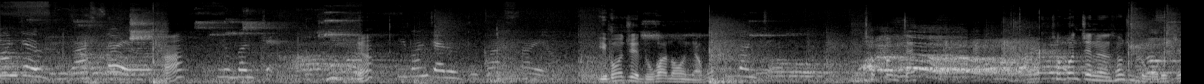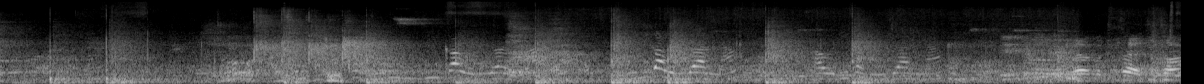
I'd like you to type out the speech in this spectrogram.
번째로 누가 써요? 아? 두 번째. 야? 두 번째로 누가 써요? 이번 주에 누가 넣었냐고? 두 번째. 첫 번째? 첫 번째는 삼촌도 모르지. 먼저 왔나? 우리가 먼저 왔나? 아, 우리가 먼저 왔나? 뭐야 그거 주사야 주사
